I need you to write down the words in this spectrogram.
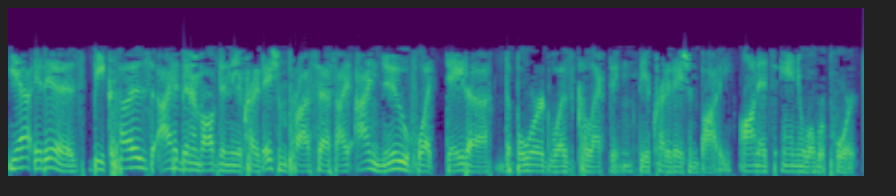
Yeah, it is. Because I had been involved in the accreditation process, I, I knew what data the board was collecting, the accreditation body, on its annual reports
